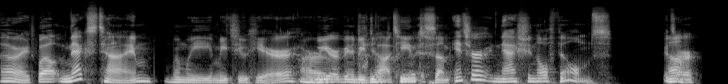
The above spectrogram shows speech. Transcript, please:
All right. Well, next time when we meet you here, Our we are going to be talking penultimate? some international films. It's Oh. our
